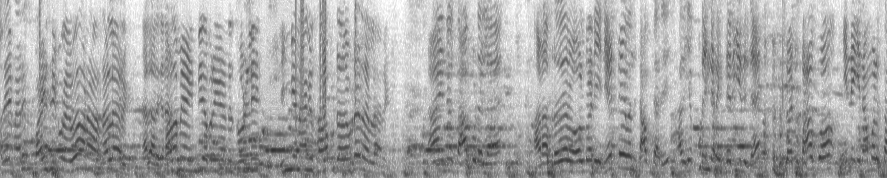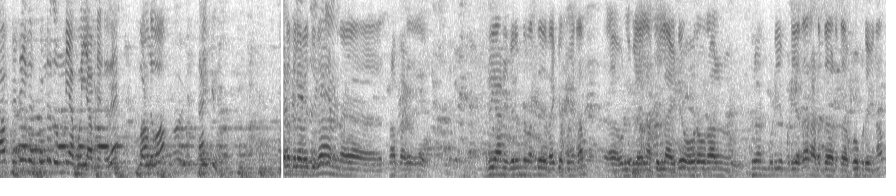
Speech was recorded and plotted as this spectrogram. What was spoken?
அதே மாதிரி ஸ்பைசி குறைவா ஆனா நல்லா இருக்கு. நல்லா இருக்கு. பழமையா இந்திய பிரியாணி சொல்லி இங்க நாங்க சாப்பிட்டதை விட நல்லா இருக்கு. நான் இன்னும் சாப்பிடல. ஆனா பிரதர் ஆல்ரெடி நேற்றே வந்து சாப்பிட்டாரு. அது எப்படின்னு எனக்கு தெரியுது இல்ல. பட் பார்ப்போம். இன்னைக்கு நம்மளும் சாப்பிட்டுட்டு இவர் சொல்றது உண்மையா பொய்யா அப்படின்றத சொல்லுவோம். தேங்க்யூ இடத்துல வச்சு தான் சாப்பாடு பிரியாணி விருந்து வந்து வைக்க போயினோம். உள்ளுக்குள்ள எல்லாம் ஃபில் ஆகிட்டு ஒரு ஒரு ஆள் முடிய முடிய தான் அடுத்த அடுத்த கூப்பிடுவினோம்.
